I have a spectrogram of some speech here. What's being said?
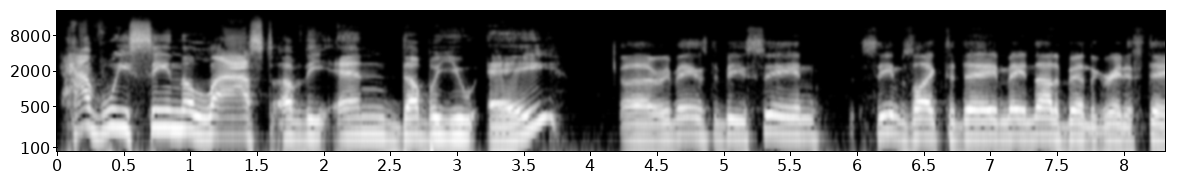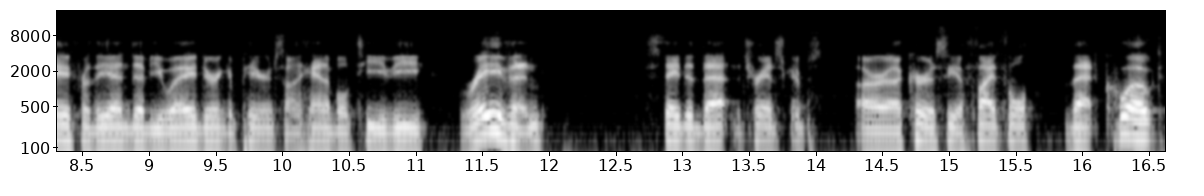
have we seen the last of the NWA? Uh, remains to be seen. Seems like today may not have been the greatest day for the NWA during appearance on Hannibal TV. Raven stated that the transcripts are uh, courtesy of Fightful. That quote,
